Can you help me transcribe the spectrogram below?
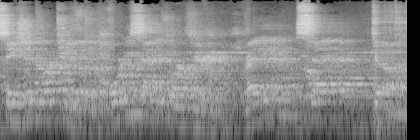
Station number two, 42nd floor clearing. Ready, set, go.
